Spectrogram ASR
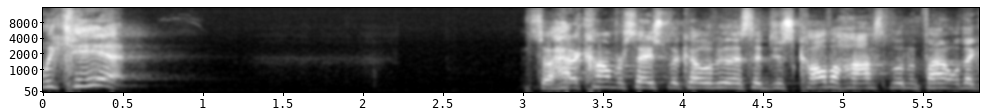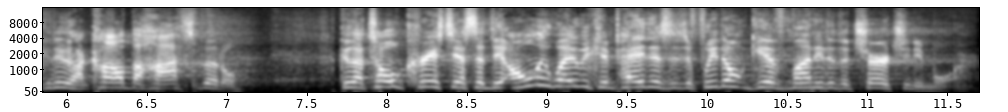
we can't. So I had a conversation with a couple of people. They said, just call the hospital and find out what they can do. I called the hospital because I told Christy, I said, the only way we can pay this is if we don't give money to the church anymore.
